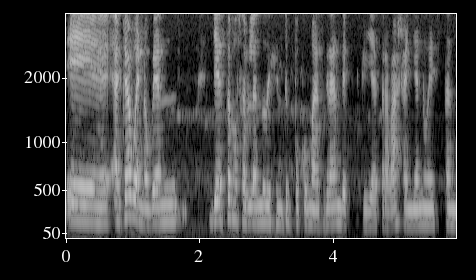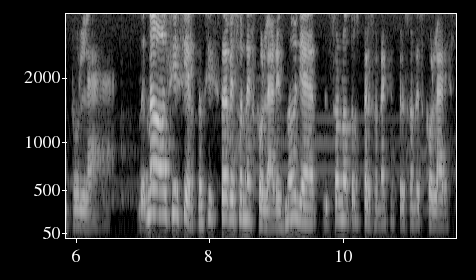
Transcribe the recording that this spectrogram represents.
Eh, acá, bueno, vean, ya estamos hablando de gente un poco más grande porque ya trabajan, ya no es tanto la... No, sí es cierto, sí, esta vez son escolares, ¿no? Ya son otros personajes, pero son escolares.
